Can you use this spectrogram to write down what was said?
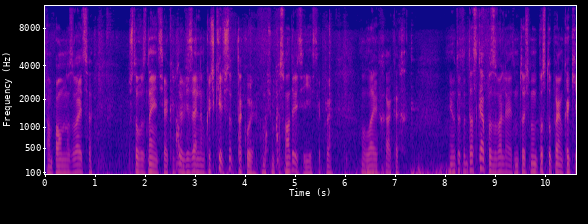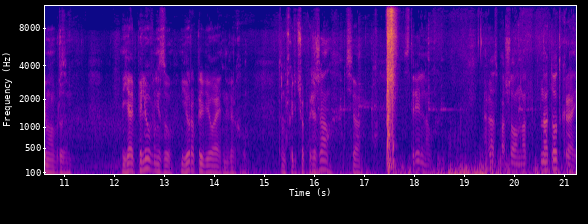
Там, по-моему, называется «Что вы знаете о вязальном крючке?» или что-то такое. В общем, посмотрите, есть такое в лайфхаках. И вот эта доска позволяет. Ну, то есть мы поступаем каким образом? Я пилю внизу, Юра прибивает наверху. Потом крючок прижал, все, стрельнул. Раз, пошел на, на тот край.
